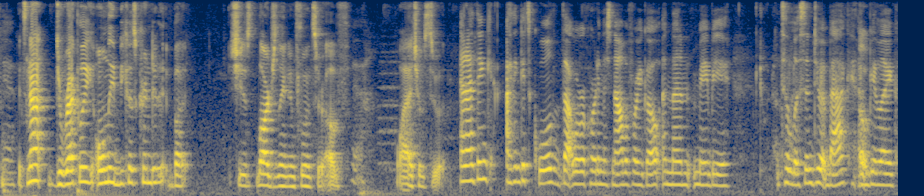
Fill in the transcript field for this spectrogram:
Yeah. It's not directly only because Kryn did it, but she is largely an influencer of Yeah. Why I chose to do it. And I think I think it's cool that we're recording this now before you go, and then maybe to listen to it back and Oh. be like,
